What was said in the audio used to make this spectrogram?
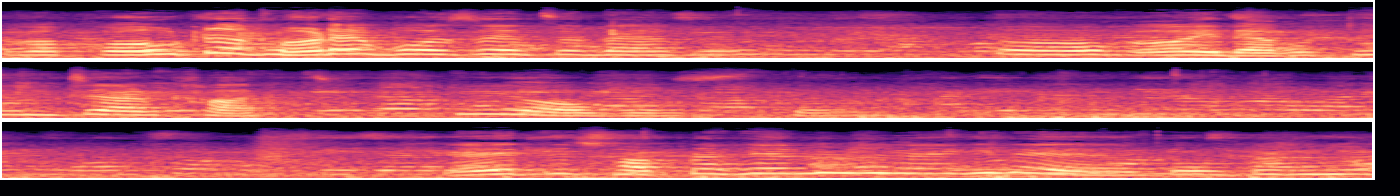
এবার কৌটো ধরে বসেছে দেখো। ও, ওই দেখো, তুলছে আর খাচ্ছে। কি অবস্থা। এই তুই সবটা খেয়ে নিবি নাকি রে? কৌটো নিয়ে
